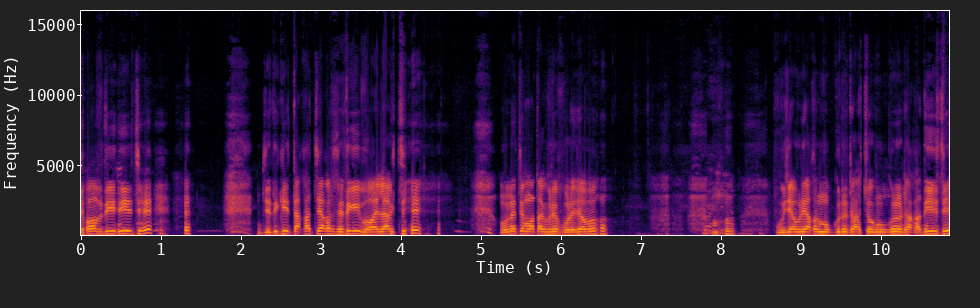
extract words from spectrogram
জবাব দিয়ে দিয়েছে। যেদিকেই তাকাচ্ছে এখন সেদিকেই ভয় লাগছে। মনে হচ্ছে মাথা ঘুরে পড়ে যাব। পূজা বুড়ি এখন মুখগুলো ঢাকা চোখ মুখগুলো ঢাকা দিয়েছে।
